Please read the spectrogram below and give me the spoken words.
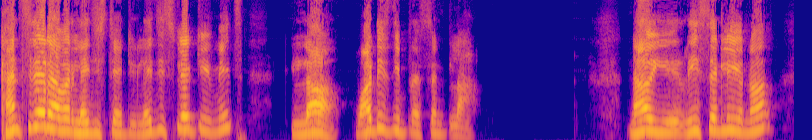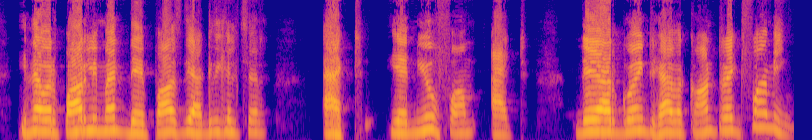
consider our legislative. Legislative means law. What is the present law? Now, you, recently, you know, in our parliament, they passed the Agriculture Act, a new farm act. They are going to have a contract farming.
